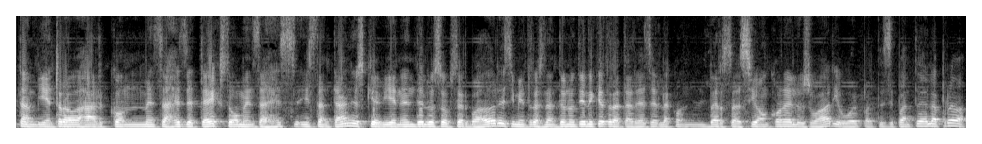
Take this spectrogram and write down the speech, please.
también trabajar con mensajes de texto o mensajes instantáneos que vienen de los observadores y mientras tanto uno tiene que tratar de hacer la conversación con el usuario o el participante de la prueba.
